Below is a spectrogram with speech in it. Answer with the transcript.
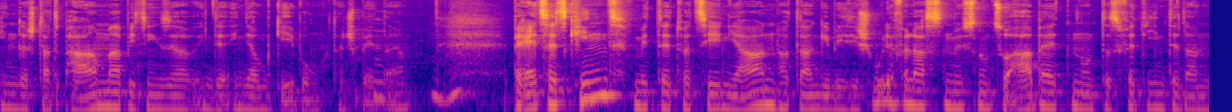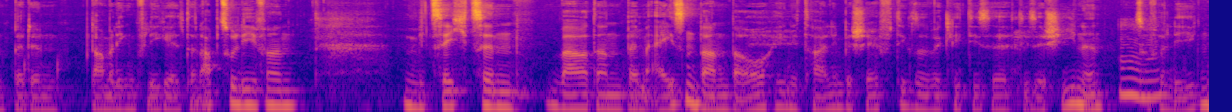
in der Stadt Parma bzw. In der, in der Umgebung dann später. Mhm. mhm. Bereits als Kind mit etwa zehn Jahren hat er angeblich die Schule verlassen müssen, um zu arbeiten und das verdiente dann bei den damaligen Pflegeeltern abzuliefern. Mit 16 war er dann beim Eisenbahnbau in Italien beschäftigt, also wirklich diese, diese Schienen mhm. zu verlegen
